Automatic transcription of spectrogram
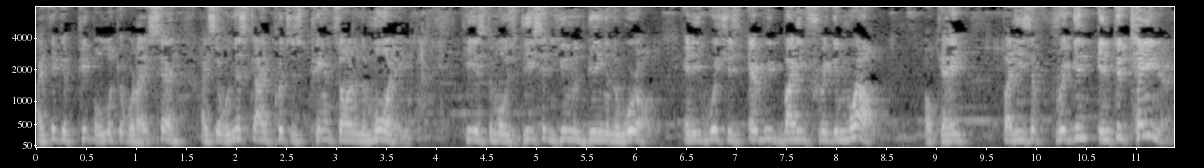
I think if people look at what I said, I said when this guy puts his pants on in the morning, he is the most decent human being in the world, and he wishes everybody friggin' well, okay? But he's a friggin' entertainer.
